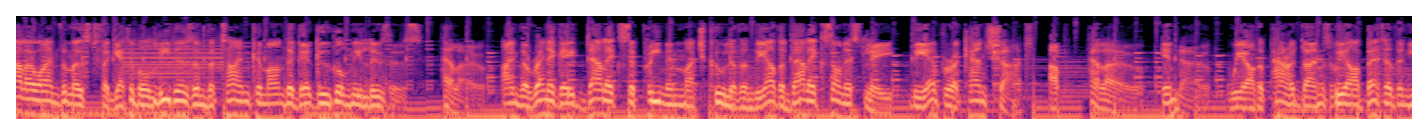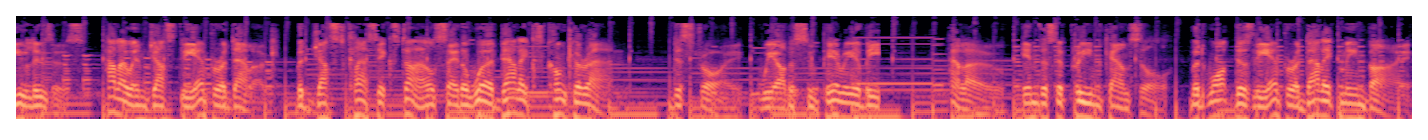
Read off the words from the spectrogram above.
Hello I'm the most forgettable leaders and the time commander go google me losers. Hello, I'm the renegade Dalek Supreme I'm much cooler than the other Daleks honestly, the Emperor can shut up. Hello, Imno, we are the paradigms we are better than you losers. Hello I'm just the Emperor Dalek, but just classic style say the word Daleks conquer and destroy, we are the superior be Hello, in the Supreme Council, but what does the Emperor Dalek mean by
